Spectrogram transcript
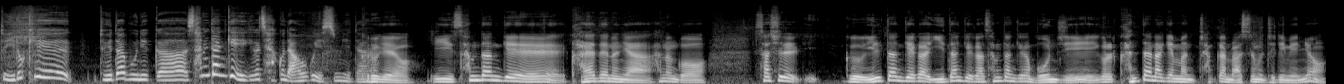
또 이렇게 되다 보니까 3단계 얘기가 자꾸 나오고 있습니다. 그러게요. 이 3단계에 가야 되느냐 하는 거 사실 그 1단계가 2단계가 3단계가 뭔지 이걸 간단하게만 잠깐 말씀을 드리면요.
